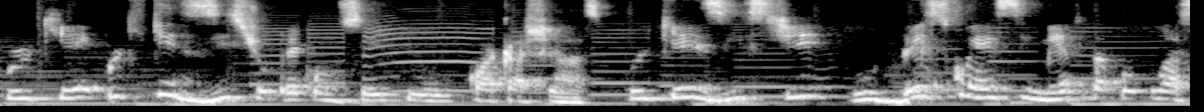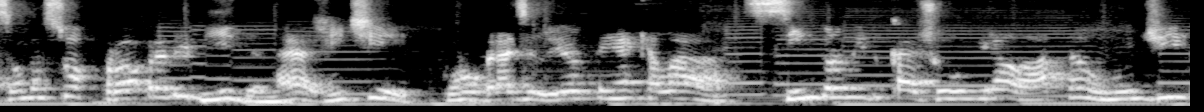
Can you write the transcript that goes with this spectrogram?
Porque, por que, existe o preconceito com a cachaça? Porque existe o desconhecimento da população da sua própria bebida, né? A gente, como brasileiro, tem aquela síndrome do cachorro vira-lata, onde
